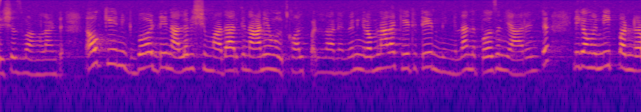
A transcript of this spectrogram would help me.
விஷஸ் வாங்கலான்ட்டு. ஓகே இன்னைக்கு பர்த்டே நல்ல விஷயமா தான் இருக்கு. நானே உங்களுக்கு கால் பண்ணலான்னு இருந்தேன். நீங்கள் ரொம்ப நாளாக கேட்டுட்டே இருந்தீங்கல்ல அந்த பர்சன் யாருன்ட்டு. இன்னைக்கு அவங்க மீட் பண்ணுற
